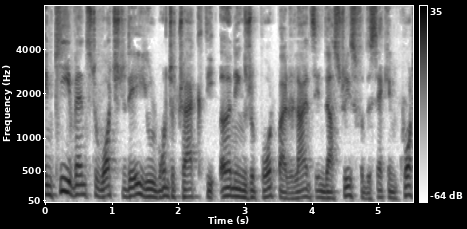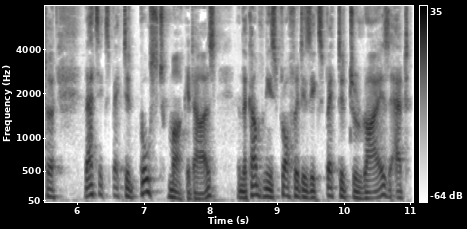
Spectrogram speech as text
In key events to watch today, you'll want to track the earnings report by Reliance Industries for the second quarter. That's expected post market hours and the company's profit is expected to rise at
